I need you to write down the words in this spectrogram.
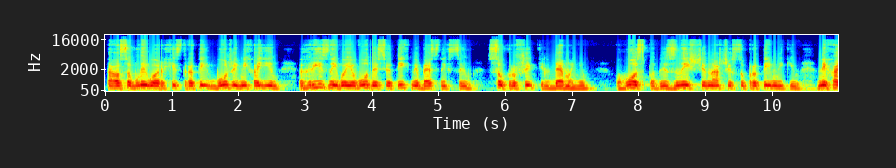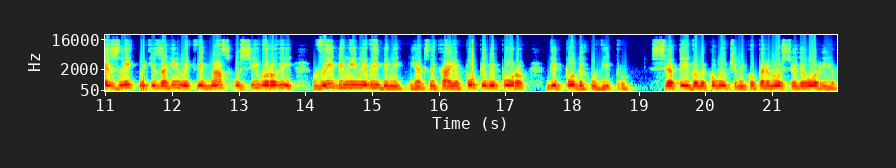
та особливо архістратих Божий Міхаїл, грізний воєводе святих небесних сил, сокрушитель демонів. Господи, знищи наших супротивників, нехай зникнуть і загинуть від нас усі вороги, видимі й невидимі, як зникає попіл і порох від подиху вітру. Святий великомученику переможцю Георгію,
